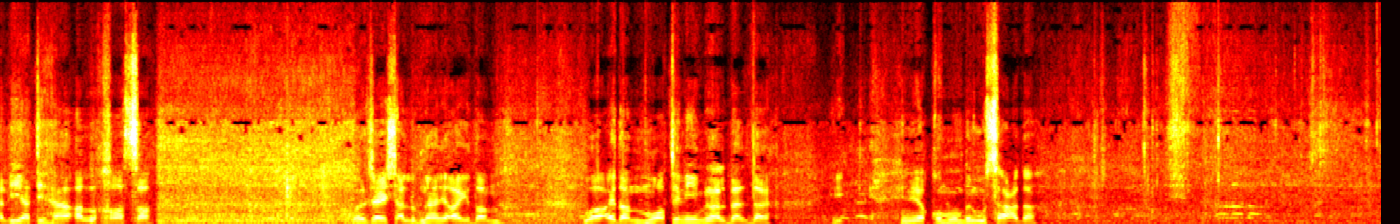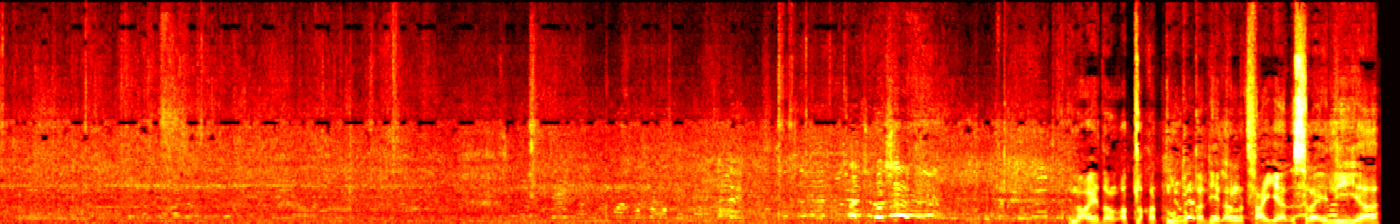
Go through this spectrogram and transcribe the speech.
آلياتها الخاصة والجيش اللبناني أيضا وأيضا مواطنين من البلدة يقومون بالمساعدة. إنه أيضا أطلقت منذ قليل المدفعية الإسرائيلية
